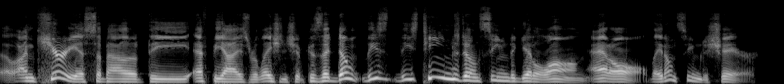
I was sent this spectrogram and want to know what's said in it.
uh, I'm curious about the FBI's relationship because they don't these these teams don't seem to get along at all. They don't seem to share.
